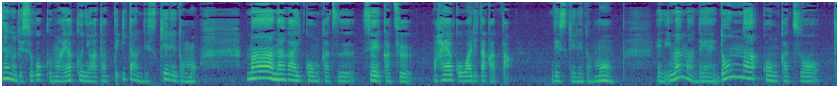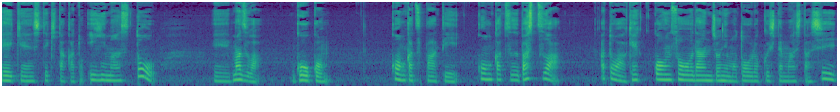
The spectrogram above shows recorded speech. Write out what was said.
なのですごくまあ役にわたっていたんですけれどもまあ長い婚活生活早く終わりたかったんですけれども今までどんな婚活を経験してきたかと言いますと、えー、まずは合コン婚活パーティー婚活バスツアーあとは結婚相談所にも登録してましたし、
